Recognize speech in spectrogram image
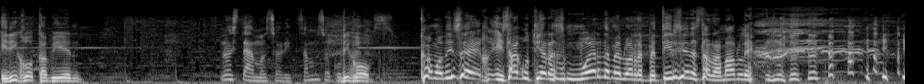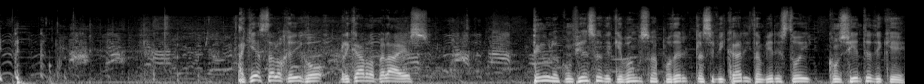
Y dijo también, No estamos ahorita, estamos ocupados. dijo, como dice Isaac Gutiérrez, muérdemelo a repetir si eres tan amable. Aquí está lo que dijo Ricardo Peláez. Tengo la confianza de que vamos a poder clasificar y también estoy consciente de que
